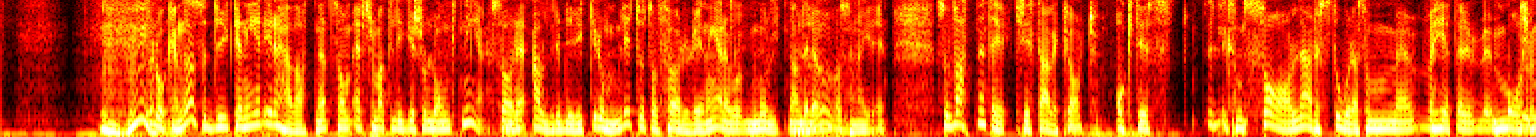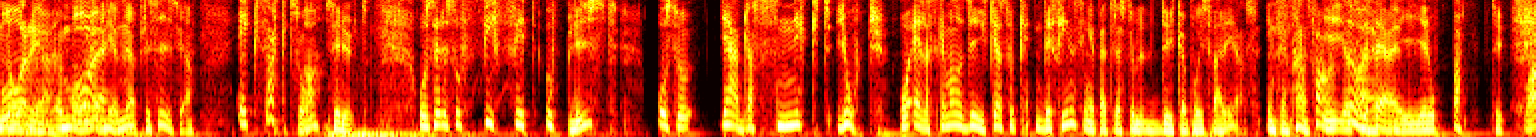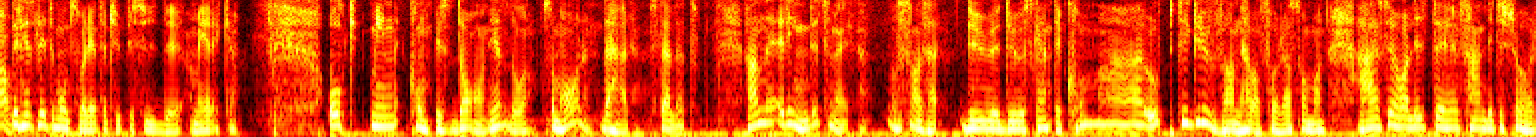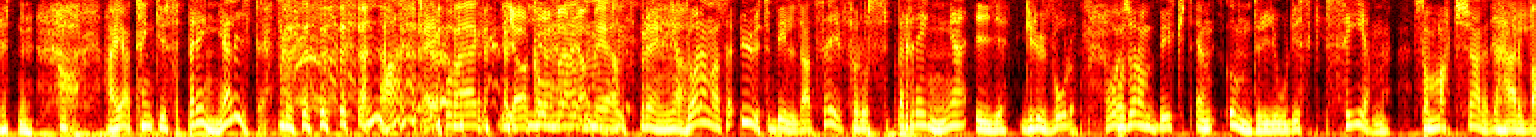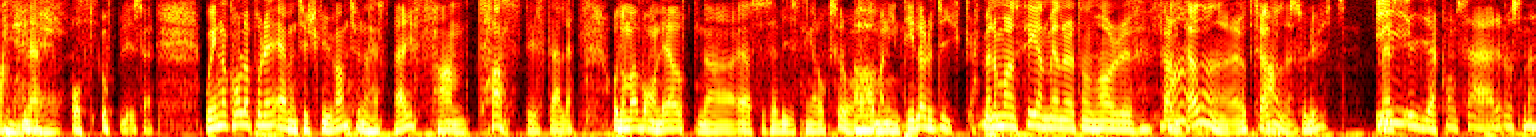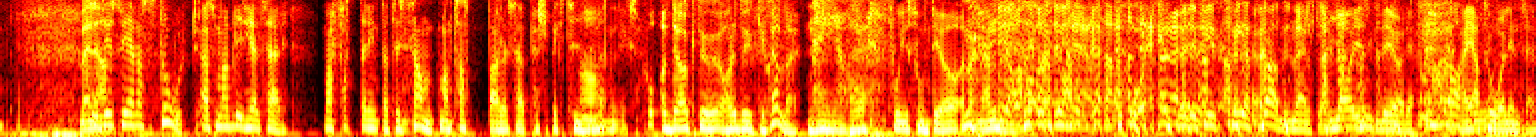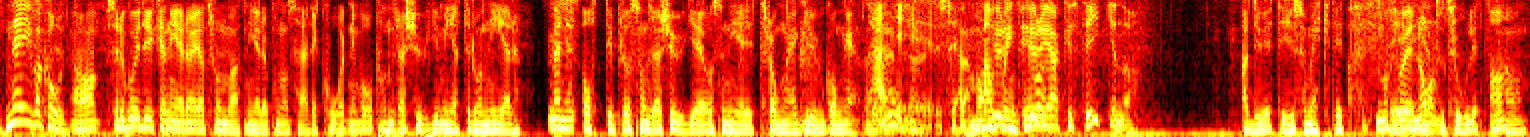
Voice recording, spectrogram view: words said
För då kan du alltså dyka ner i det här vattnet, som eftersom att det ligger så långt ner, så har det aldrig blivit grumligt utav föroreningar och multnande löv och sådana grejer. Så vattnet är kristallklart och det liksom salar stora som, eh, vad heter Mordor? I Moria. Eh, Moria heter det, mm. precis ja. Exakt så Ja. ser det ut. Och så är det så fiffigt upplyst och så jävla snyggt gjort. Och älskar man att dyka så det finns inget bättre ställe att dyka på i Sverige. Alltså. Inte en chans. Fasen I, jag skulle säga häftigt. i Europa. Typ. Wow. Det finns lite motsvarigheter typ i Sydamerika. Och min kompis Daniel då, som har det här stället, han ringde till mig och sa så här, du, du ska inte komma upp till gruvan, det här var förra sommaren. Alltså jag har lite, fan lite körigt nu. "Ja, nej, jag tänkte ju spränga lite. Va? Jag är på väg. Jag kommer. Med att spränga. Då har han alltså utbildat sig för att spränga i gruvor. Och så har de byggt en underjordisk scen som matchar det här vattnet och upplyser. Gå in och kolla på det, Äventyrsgruvan, Tuna Hästberg. Fantastiskt ställe. Och de har vanliga öppna alltså, visningar också då, om man inte gillar att dyka. Men de har en scen, menar du att de har framträdanden? eller Uppträdanden? Absolut. I- Med Sia-konserter och sånt. Men Och det är alltså, så jävla stort. Alltså man blir helt så här, Man fattar inte att det är sant. Man tappar så här perspektiven. Liksom. Och dök du, har du dykt själv där? Nej, jag får ju så ont i öronen. Men... Det finns fetvadd i Melker. ja, just det, det gör det. Nej, jag tål inte det. Nej, vad coolt. Ja, så det går ju att dyka ner, och jag tror de varit nere på någon så här rekordnivå på 120 meter och ner Men 80 plus 120 och så ner i trånga gruvgångar. Det är så jävla Man Hur, inte hur är akustiken då? Ja, du vet, det är ju så mäktigt. det måste det vara är enormt. helt otroligt. Ja. Ja.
